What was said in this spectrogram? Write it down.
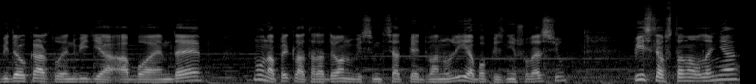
відеокарту Nvidia або AMD, ну, наприклад, Radeon 8520 або пізнішу версію. Після встановлення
